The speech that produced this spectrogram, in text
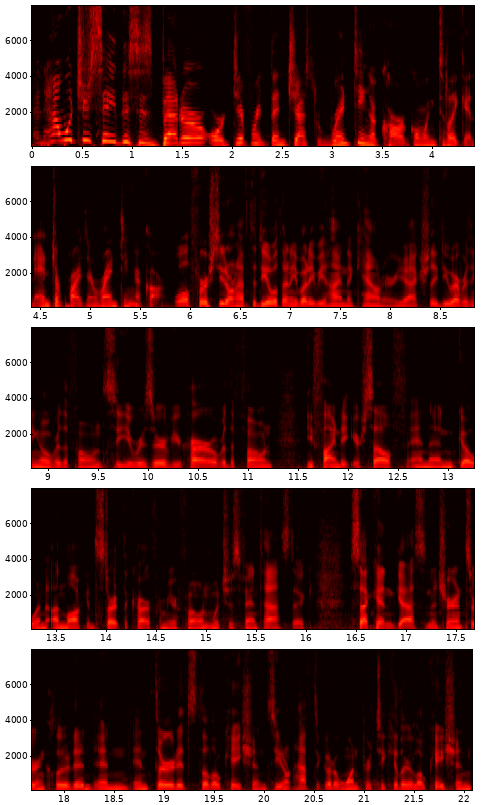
And how would you say this is better or different than just renting a car, going to like an enterprise and renting a car? Well, first, you don't have to deal with anybody behind the counter. You actually do everything over the phone. So you reserve your car over the phone, you find it yourself, and then go and unlock and start the car from your phone, which is fantastic. Second, gas and insurance are included. And, and third, it's the locations. You don't have to go to one particular location.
